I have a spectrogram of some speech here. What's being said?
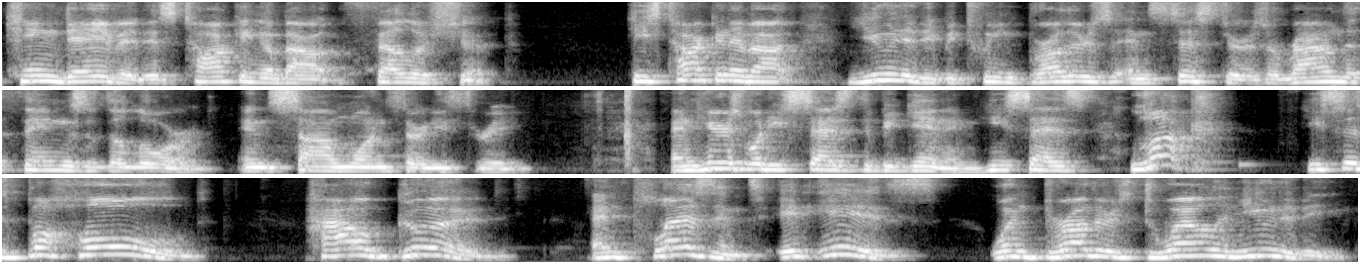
King David is talking about fellowship. He's talking about unity between brothers and sisters around the things of the Lord in Psalm 133. And here's what he says at the beginning He says, Look, he says, Behold, how good and pleasant it is when brothers dwell in unity.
